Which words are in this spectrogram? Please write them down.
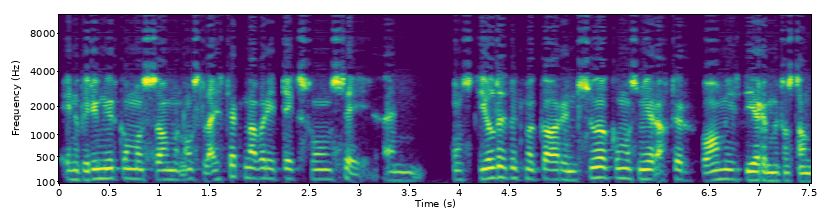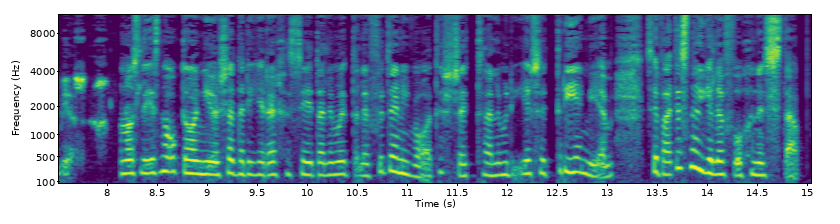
en op hierdie manier kom ons saam en ons luister na wat die teks vir ons sê en ons deel dit met mekaar en so kom ons meer agter waarmee die Here moet ons dan besig. En ons lees nou ook daar in Josua dat die Here gesê het hulle moet hulle voete in die water sit, hulle moet die eerste tree neem. So wat is nou julle volgende stap?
